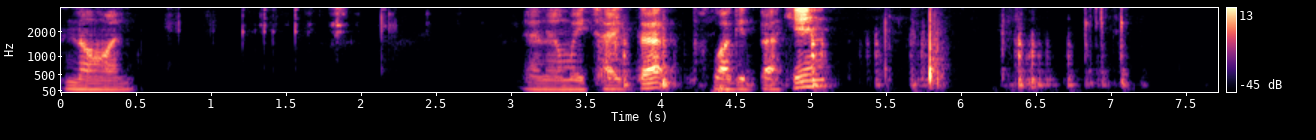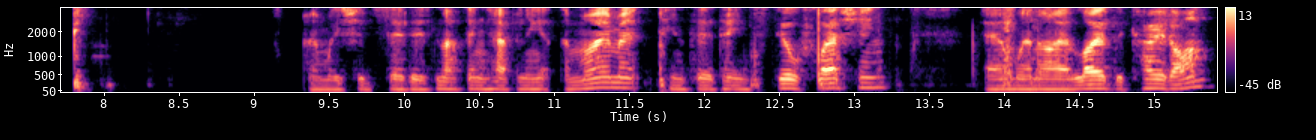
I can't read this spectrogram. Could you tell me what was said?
9 and then we take that plug it back in and we should say there's nothing happening at the moment. Pin 13 still flashing. And when I load the code on,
